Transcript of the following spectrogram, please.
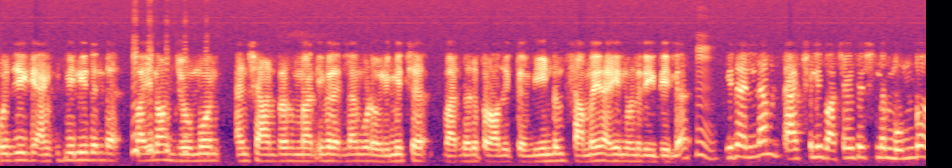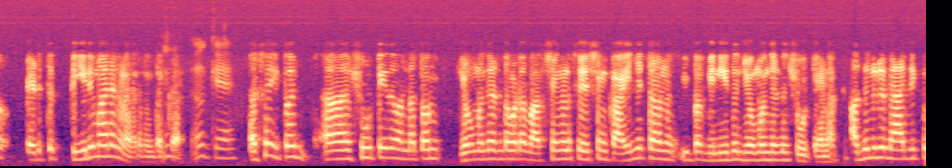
ഒ ജി ഗാങ് വിനീതിന്റെ why not Jomon and Shaan Rahman ഇവരെല്ലാം കൂടെ ഒരുമിച്ച് വരുന്ന ഒരു പ്രോജക്റ്റ് വീണ്ടും സമയമായി എന്നുള്ള രീതിയിൽ. ഇതെല്ലാം ആക്ച്വലി വാഷിംഗ് സെഷന്റെ മുമ്പ് എടുത്ത തീരുമാനങ്ങളായിരുന്നു ഇതൊക്കെ. പക്ഷെ ഇപ്പൊ ഷൂട്ട് ചെയ്ത് വന്നപ്പം ജോമോഞ്ചേട്ടന്റെ കൂടെ വർഷങ്ങൾക്ക് ശേഷം കഴിഞ്ഞിട്ടാണ് ഇപ്പൊ വിനീതും ജോമോഞ്ചേട്ടനും ഷൂട്ട് ചെയ്യണം അതിനൊരു മാജിക്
